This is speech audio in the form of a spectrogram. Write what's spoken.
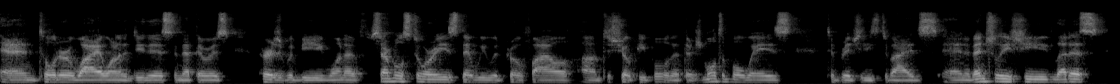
and told her why i wanted to do this and that there was hers would be one of several stories that we would profile um, to show people that there's multiple ways to bridge these divides. And eventually she let us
